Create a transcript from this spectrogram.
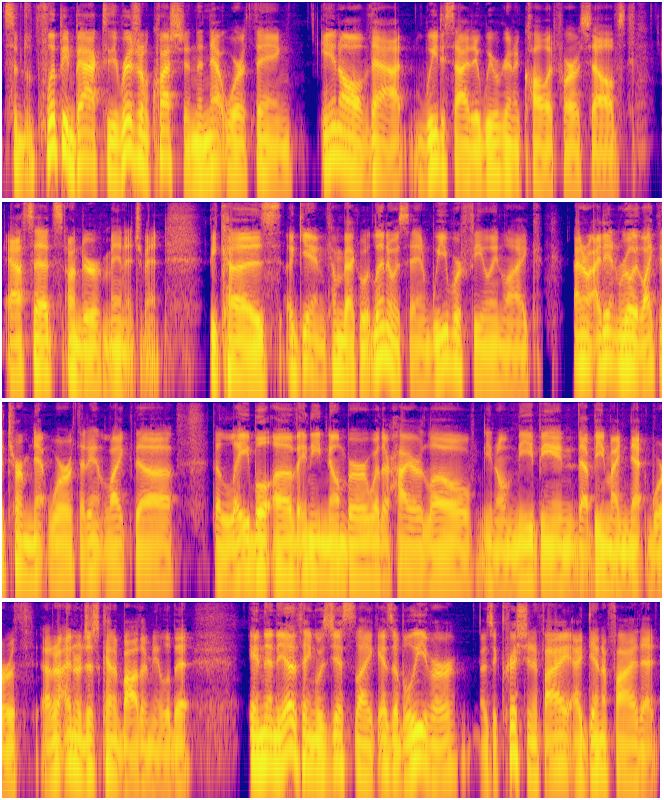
so flipping back to the original question, the net worth thing, in all of that, we decided we were going to call it for ourselves assets under management because again, coming back to what Linda was saying, we were feeling like I don't know, I didn't really like the term net worth. I didn't like the the label of any number, whether high or low, you know, me being that being my net worth. I don't I don't know, just kind of bothered me a little bit. And then the other thing was just like as a believer, as a Christian, if I identify that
